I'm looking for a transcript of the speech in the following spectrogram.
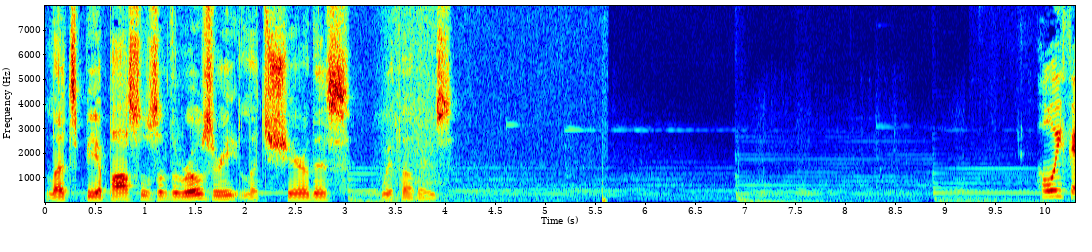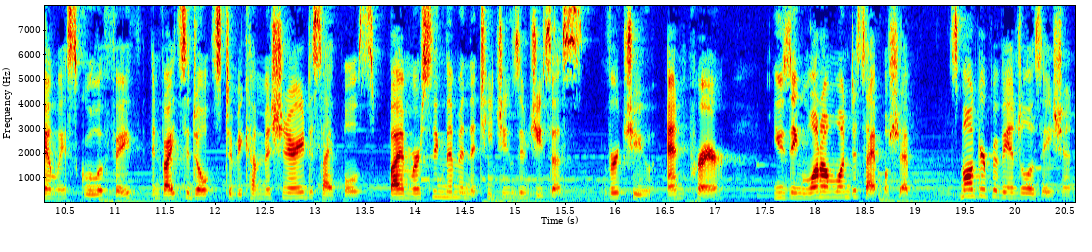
let's be apostles of the Rosary. Let's share this with others. Holy Family School of Faith invites adults to become missionary disciples by immersing them in the teachings of Jesus, virtue, and prayer, using one on one discipleship, small group evangelization,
